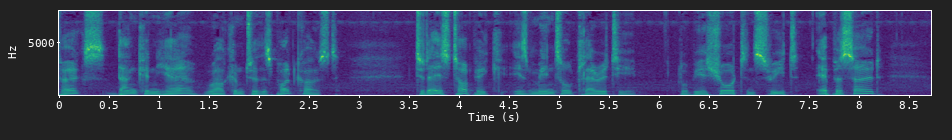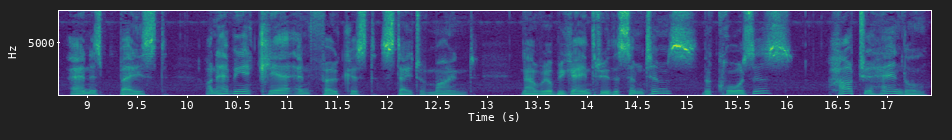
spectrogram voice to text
folks. Duncan here. Welcome to this podcast. Today's topic is mental clarity. It will be a short and sweet episode and is based on having a clear and focused state of mind. Now, we'll be going through the symptoms, the causes, how to handle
